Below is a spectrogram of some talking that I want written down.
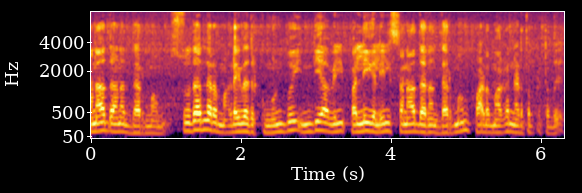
சனாதன தர்மம் சுதந்திரம் அடைவதற்கு முன்பு இந்தியாவில் பள்ளிகளில் சனாதன தர்மம் பாடமாக நடத்தப்பட்டது.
